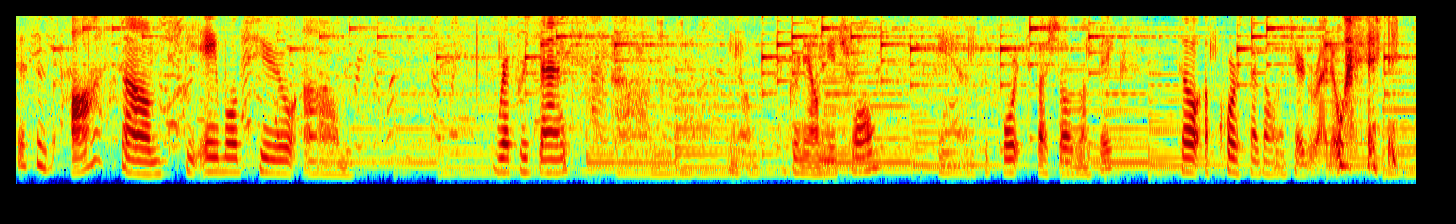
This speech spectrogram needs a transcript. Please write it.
this is awesome to be able to um, represent, um, you know, Grinnell Mutual and support Special Olympics. So of course I volunteered right away.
